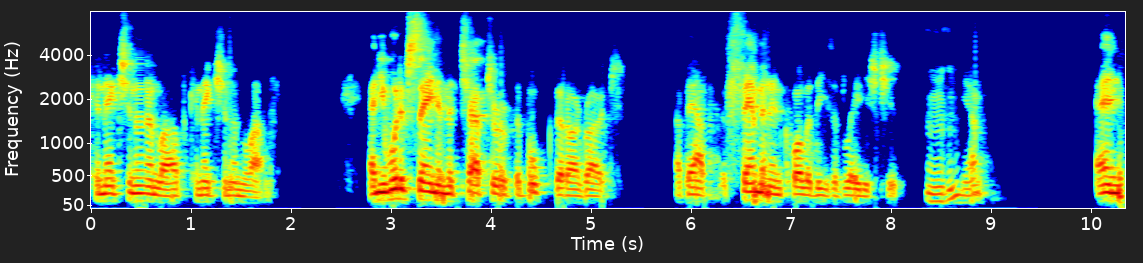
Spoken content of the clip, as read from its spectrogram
Connection and love, connection and love. And you would have seen in the chapter of the book that I wrote about the feminine qualities of leadership. Mm-hmm. Yeah. And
